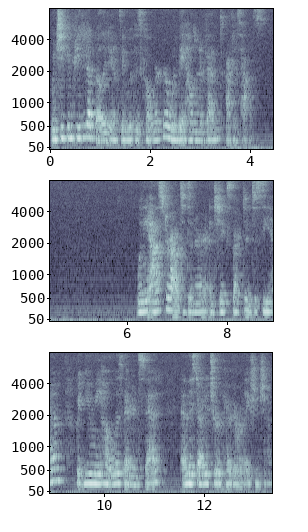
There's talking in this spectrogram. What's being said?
When she competed at belly dancing with his coworker when they held an event at his house when he asked her out to dinner and she expected to see him, but Yoo Mi-ho was there instead, and they started to repair their relationship.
